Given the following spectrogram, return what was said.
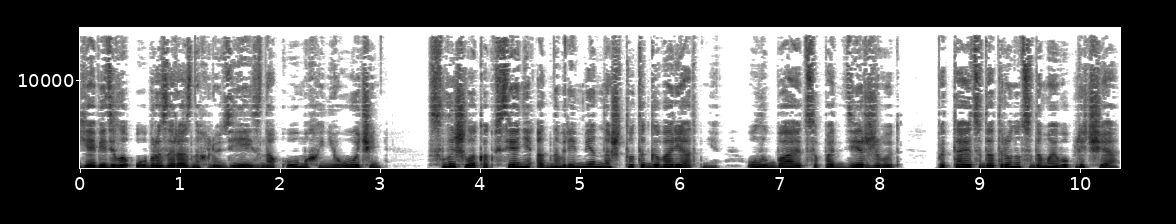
Я видела образы разных людей, знакомых и не очень, слышала, как все они одновременно что-то говорят мне, улыбаются, поддерживают, пытаются дотронуться до моего плеча.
